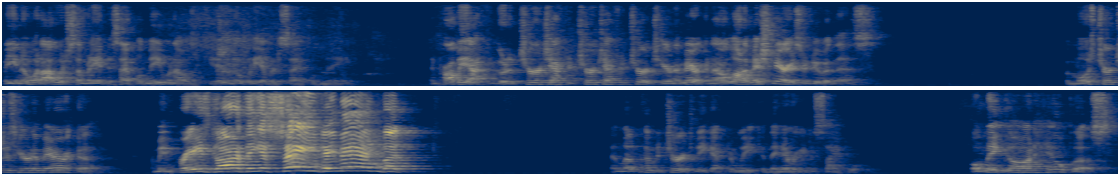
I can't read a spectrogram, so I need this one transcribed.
But you know what? I wish somebody had discipled me when I was a kid. Nobody ever discipled me. And probably I to go to church after church after church here in America. Now, a lot of missionaries are doing this. But most churches here in America, I mean, praise God if they get saved, amen, but and let them come to church week after week and they never get discipled. Oh, may God help us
